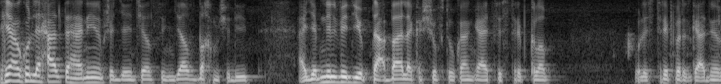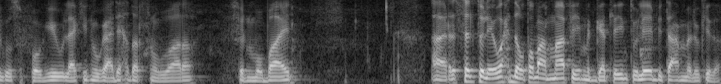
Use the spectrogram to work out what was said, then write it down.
لكن على كل حال تهانينا مشجعين تشيلسي إنجاز ضخم شديد. عجبني الفيديو بتاع بالك شفته كان قاعد في strip club وال strippers قاعدين يرقصوا فوقيه ولكن هو قاعد يحضر في المباراة في الموبايل. آه رسلته لوحده وطبعا ما فهمت. قالت لي أنتوا ليه بتعملوا كده؟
